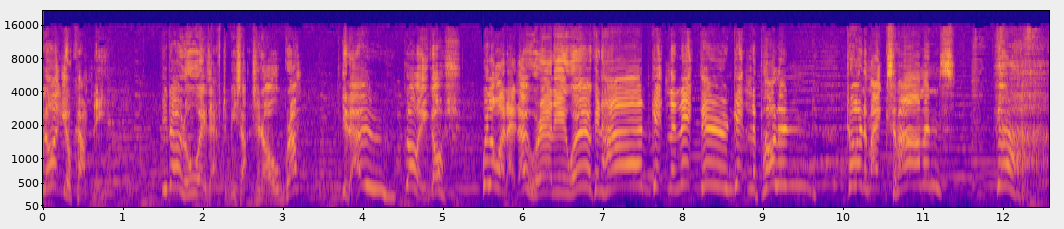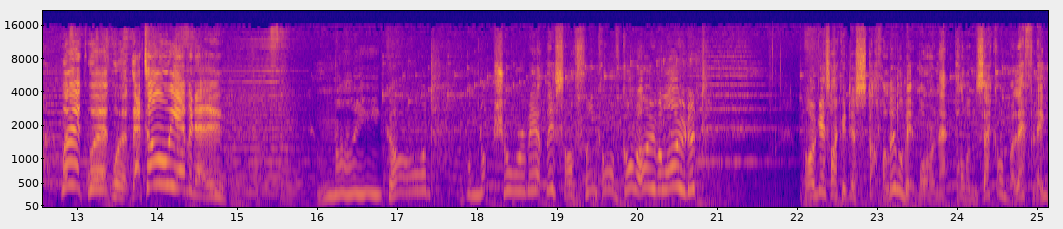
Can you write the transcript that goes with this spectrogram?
Like your company. You don't always have to be such an old grump, you know. Golly gosh. Well, I don't know. We're out here working hard, getting the nectar and getting the pollen, trying to make some almonds. Yeah, work, work, work. That's all we ever do. My God, I'm not sure about this. I think I've got overloaded. Well, I guess I could just stuff a little bit more in that pollen sack on my left leg.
